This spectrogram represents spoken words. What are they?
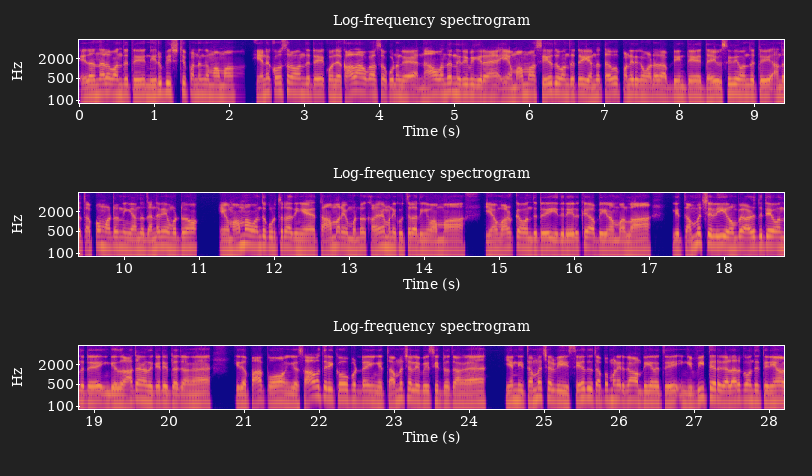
எதா இருந்தாலும் வந்துட்டு நிரூபிச்சுட்டு பண்ணுங்க மாமா. எனக்கோசரம் வந்துட்டு கொஞ்சம் கால அவகாசம் கொடுங்க நான் வந்து நிரூபிக்கிறேன். என் மாமா சேது வந்துட்டு எந்த தப்பு பண்ணியிருக்க மாட்டார் அப்படின்னு தயவு செய்து வந்துட்டு அந்த தப்பை மட்டும் நீங்கள் அந்த தண்டனையை மட்டும் என் மாமா வந்து கொடுத்துடாதீங்க தாமரை மட்டும் கல்யாணம் பண்ணி கொடுத்துடாதீங்க மாமா. என் வாழ்க்கை வந்துட்டு இதில் இருக்குது அப்படிங்கிற மாதிரிலாம் இங்கே தம்மச்செலி ரொம்ப அழுதுட்டே வந்துட்டு இங்கே ராஜாங்கத்தை கேட்டுட்டு இருக்காங்க. இதை பார்ப்போம் இங்கே சாவித்திரி கோவப்பட்டு இங்கே தமிழ்ச்செல்வி பேசிட்டு இருக்காங்க. "ஏன்டி தமிழ்ச்செல்வி சேது தப்பு பண்ணியிருக்கான் அப்படிங்கிறது இங்கே வீட்டில் இருக்க எல்லாருக்கும் வந்து தெரியும்.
